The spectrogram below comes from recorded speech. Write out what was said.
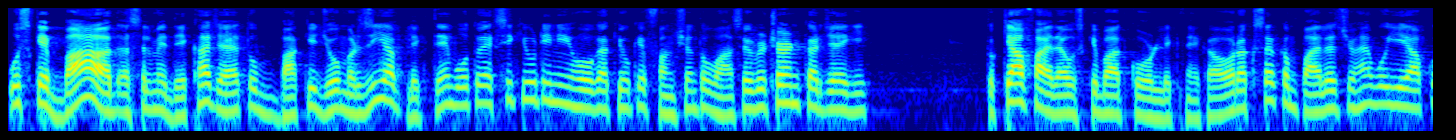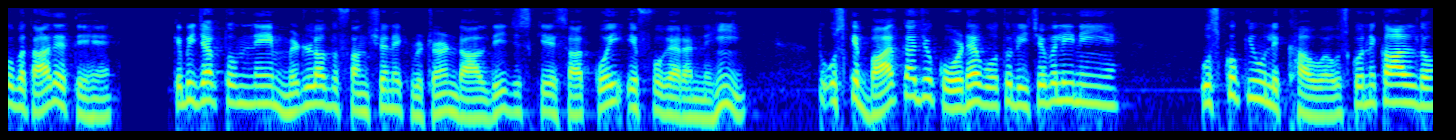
اس کے بعد اصل میں دیکھا جائے تو باقی جو مرضی آپ لکھتے ہیں، وہ تو ایکسیکیوٹ ہی نہیں ہوگا، کیونکہ فنکشن تو وہاں سے ریٹرن کر جائے گی۔ تو کیا فائدہ اس کے بعد کوڈ لکھنے کا؟ اور اکثر کمپائلر جو ہیں، وہ یہ آپ کو بتا دیتے ہیں کہ بھی جب تم نے مڈل آف دا فنکشن ایک ریٹرن ڈال دی جس کے ساتھ کوئی اف وغیرہ نہیں، تو اس کے بعد کا جو کوڈ ہے وہ تو ریچیبل ہی نہیں ہے۔ اس کو کیوں لکھا ہوا ہے؟ اس کو نکال دو۔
